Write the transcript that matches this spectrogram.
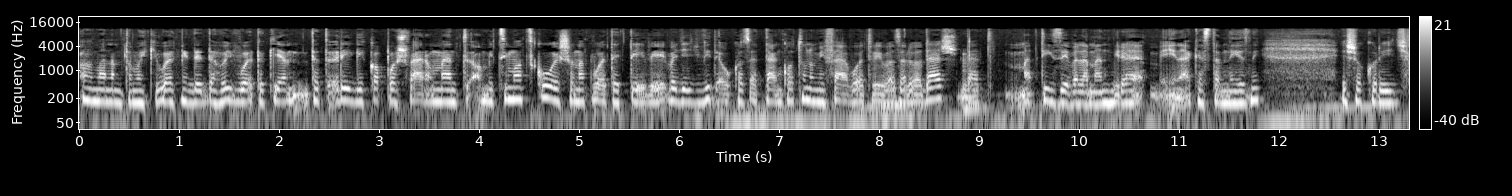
ah, már nem tudom, hogy ki volt mindegy, de hogy voltak ilyen, tehát régi Kaposváron ment a Mici Mackó, és annak volt egy tévé, vagy egy videókazettánk otthon, ami fel volt véve az előadás, mm. tehát már tíz éve lement, mire én elkezdtem nézni, és akkor így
